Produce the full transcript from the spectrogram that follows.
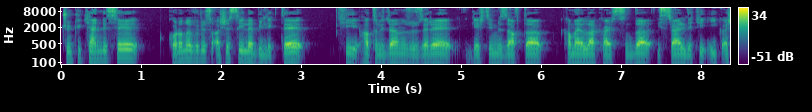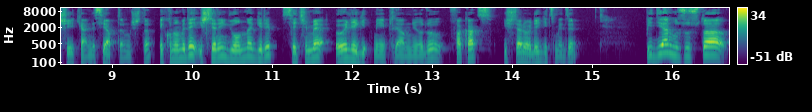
Çünkü kendisi koronavirüs aşısıyla birlikte ki hatırlayacağınız üzere geçtiğimiz hafta kameralar karşısında İsrail'deki ilk aşıyı kendisi yaptırmıştı. Ekonomide işlerin yoluna girip seçime öyle gitmeyi planlıyordu fakat işler öyle gitmedi. Bir diğer hususta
